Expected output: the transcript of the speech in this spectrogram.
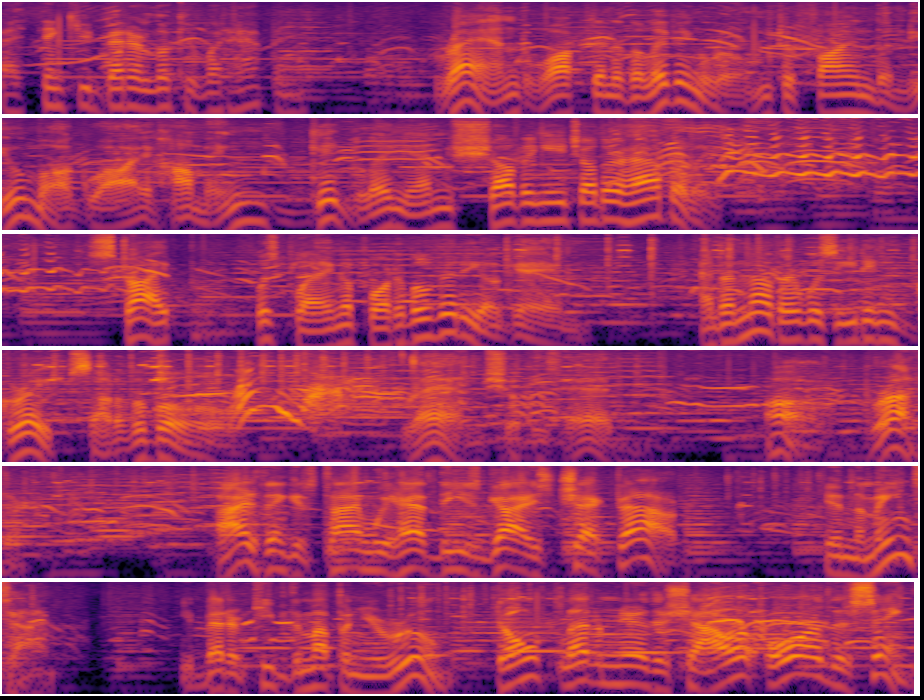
I think you'd better look at what happened. Rand walked into the living room to find the new mogwai humming, giggling, and shoving each other happily. Stripe was playing a portable video game, and another was eating grapes out of a bowl. Rand shook his head. Oh, brother. I think it's time we had these guys checked out. In the meantime, you better keep them up in your room. Don't let them near the shower or the sink,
